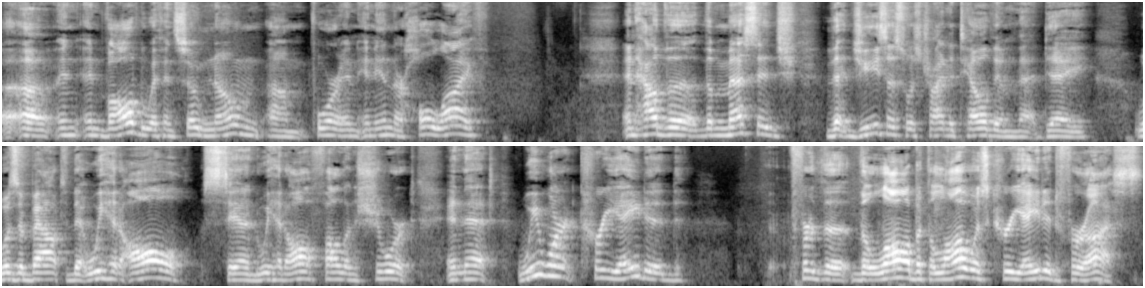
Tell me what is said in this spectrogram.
uh, uh in, involved with and so known um, for and, and in their whole life. And how the, the message that Jesus was trying to tell them that day was about that we had all sinned, we had all fallen short, and that we weren't created for the the law, but the law was created for us.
